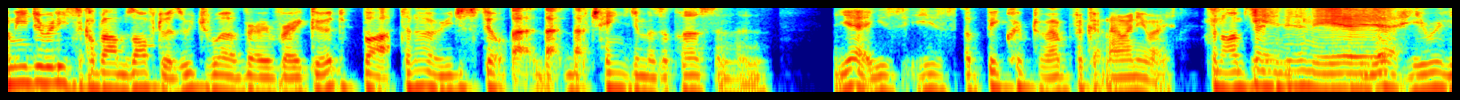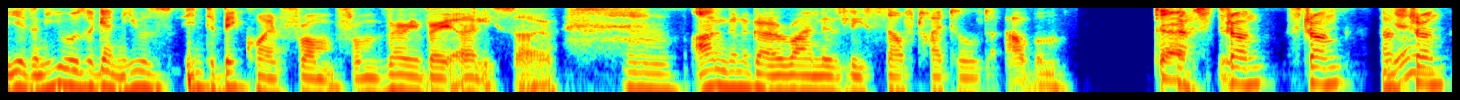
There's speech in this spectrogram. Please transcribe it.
I mean, he did release a couple albums afterwards, which were very, very good. But I don't know, he just felt that that that changed him as a person. And yeah, he's he's a big crypto advocate now, anyway. So no, I'm He saying, is, isn't he? Yeah, yeah, yeah. he really is. And he was again, he was into Bitcoin from from very, very early. So Mm. I'm gonna go Ryan Leslie's self-titled album. That's strong, strong. That's Yeah. strong.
